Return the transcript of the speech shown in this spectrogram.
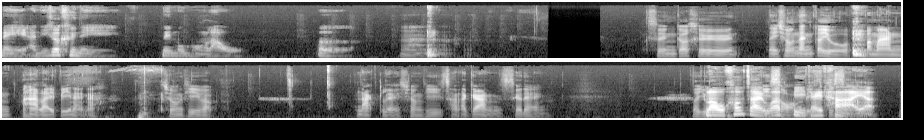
ในอันนี้ก็คือในในมุมของเรา เอออืมซึ่งก็คือในช่วงนั้นก็อยู่ประมาณมหาลัยปีไหนนะ ช่วงที่แบบหนักเลยช่วงที่สถานการณ์เสื้อแดงอยู่เราเข้าใจว่าสองปีหรือท้ายๆอะส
